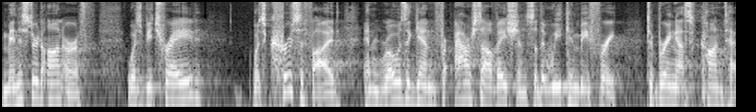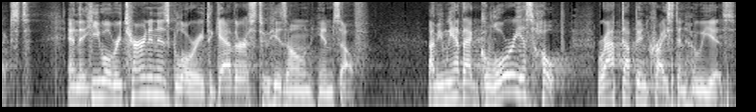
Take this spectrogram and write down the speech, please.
ministered on earth, was betrayed, was crucified, and rose again for our salvation so that we can be free, to bring us context, and that he will return in his glory to gather us to his own himself. I mean, we have that glorious hope wrapped up in Christ and who he is.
